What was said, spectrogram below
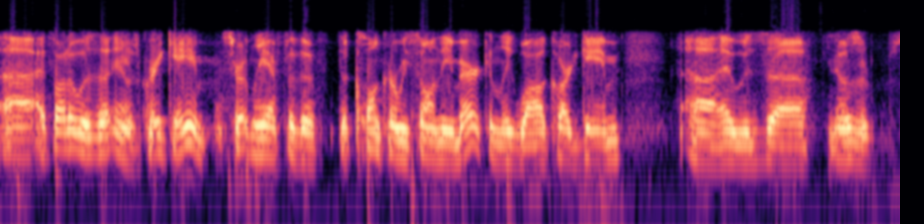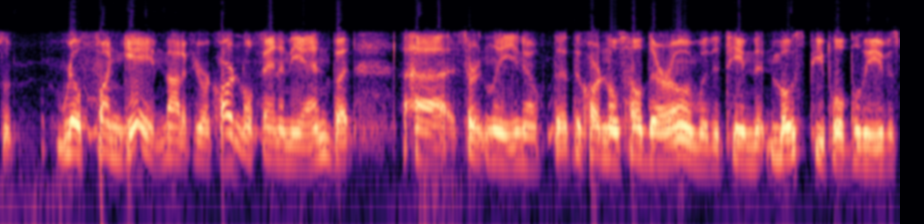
Uh, I thought it was a, it was a great game. Certainly after the the clunker we saw in the American League wild card game, uh, it was uh, you know it was a, it was a real fun game. Not if you're a Cardinal fan in the end, but uh, certainly, you know, the, the Cardinals held their own with a team that most people believe is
